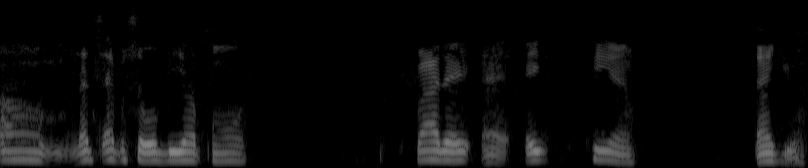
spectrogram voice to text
Um, next episode will be up on Friday at 8 p.m. Thank you.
